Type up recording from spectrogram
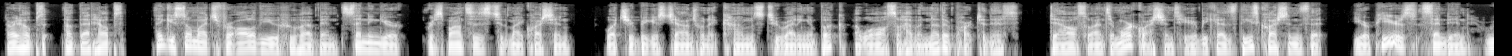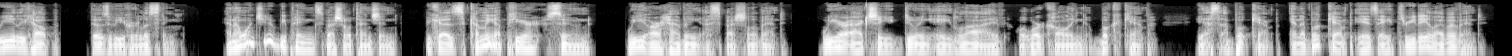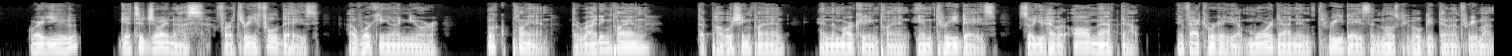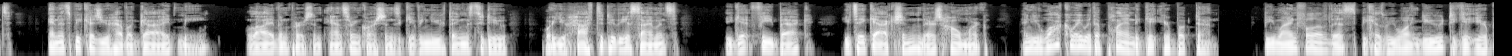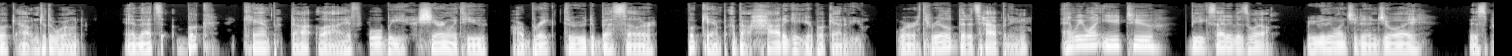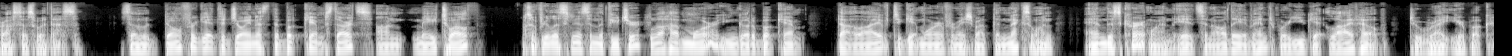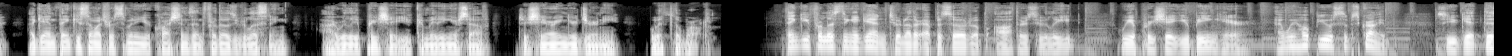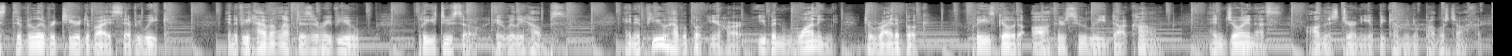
All right, hopes that helps. Thank you so much for all of you who have been sending your responses to my question, what's your biggest challenge when it comes to writing a book? Uh, we'll also have another part to this to also answer more questions here because these questions that your peers send in really help those of you who are listening. And I want you to be paying special attention because coming up here soon, we are having a special event. We are actually doing a live, what we're calling book camp. Yes, a book camp. And a book camp is a three day live event where you get to join us for three full days of working on your book plan, the writing plan, the publishing plan, and the marketing plan in three days. So you have it all mapped out. In fact, we're going to get more done in three days than most people get done in three months. And it's because you have a guide, me, live in person, answering questions, giving you things to do where you have to do the assignments. You get feedback, you take action, there's homework, and you walk away with a plan to get your book done. Be mindful of this because we want you to get your book out into the world. And that's bookcamp.live. We'll be sharing with you our breakthrough to bestseller bookcamp about how to get your book out of you. We're thrilled that it's happening, and we want you to be excited as well. We really want you to enjoy this process with us. So don't forget to join us. The book camp starts on May 12th. So if you're listening to this in the future, we'll have more. You can go to bookcamp.live to get more information about the next one and this current one. It's an all day event where you get live help to write your book. Again, thank you so much for submitting your questions. And for those of you listening, I really appreciate you committing yourself to sharing your journey with the world. Thank you for listening again to another episode of Authors Who Lead. We appreciate you being here, and we hope you subscribe so you get this delivered to your device every week. And if you haven't left us a review, please do so. It really helps. And if you have a book in your heart, you've been wanting to write a book, please go to authorswholead.com and join us on this journey of becoming a published author.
